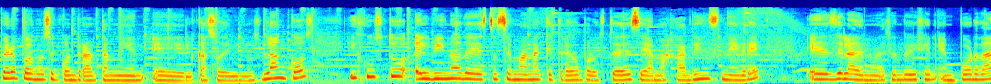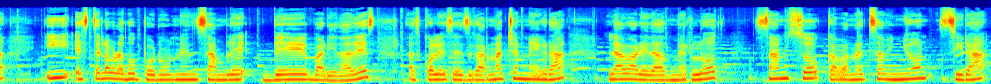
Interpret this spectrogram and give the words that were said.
pero podemos encontrar también el caso de vinos blancos y justo el vino de esta semana que traigo para ustedes se llama Jardins Negre. Es de la denominación de origen Emporda y está elaborado por un ensamble de variedades, las cuales es Garnacha Negra, la variedad Merlot, Samso, Cabernet Sauvignon, Syrah,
